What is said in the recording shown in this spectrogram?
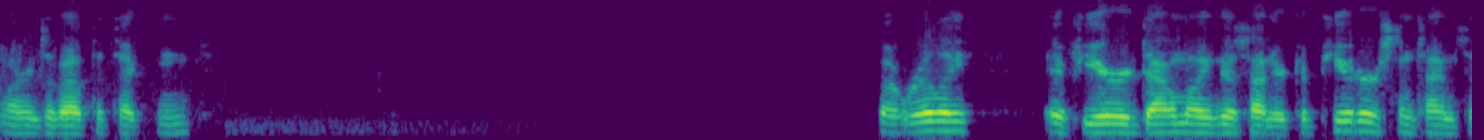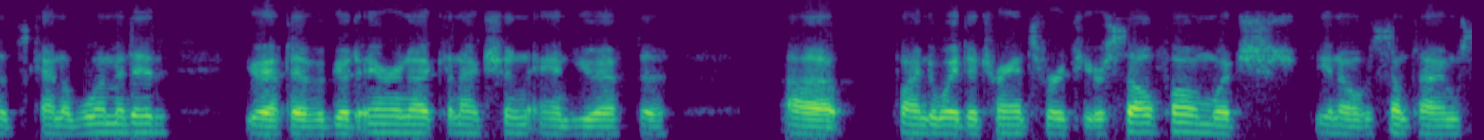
learns about the technique. But really, if you're downloading this on your computer, sometimes it's kind of limited. You have to have a good internet connection, and you have to uh, find a way to transfer it to your cell phone, which you know sometimes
